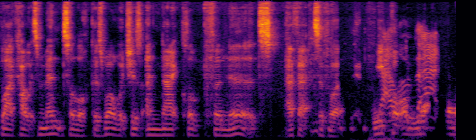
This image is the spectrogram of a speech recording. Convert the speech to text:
like how it's meant to look as well, which is a nightclub for nerds, effectively. We I put a lot that.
